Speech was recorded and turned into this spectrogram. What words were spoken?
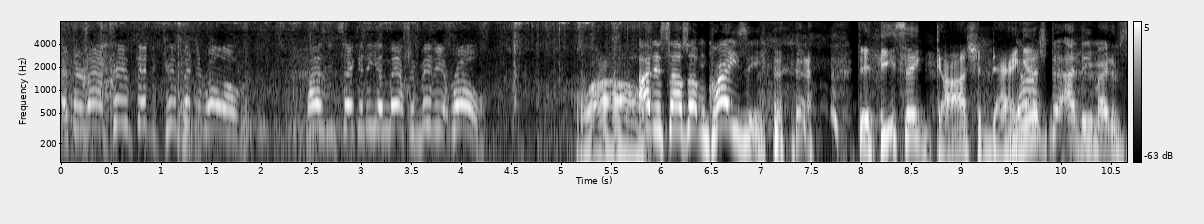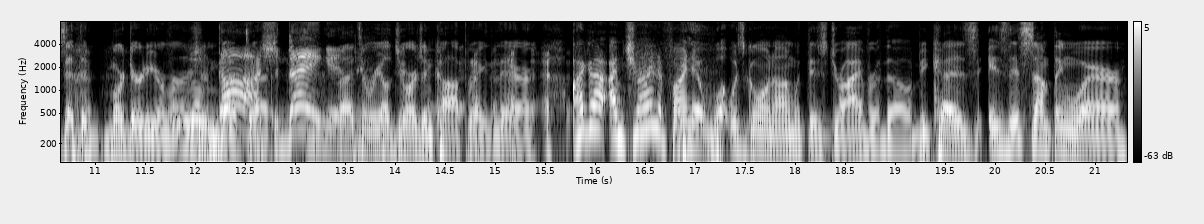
At their line 1050, 1050 rollover. Thousand second EMS immediate roll. Wow. I just saw something crazy. Did he say, gosh dang Gosh, it? I think you might have said the more dirtier Well, version, but uh, gosh dang it. That's a real Georgian cop right there. I got I'm trying to find out what was going on with this driver though because is this something where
